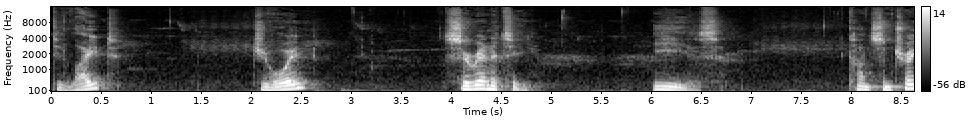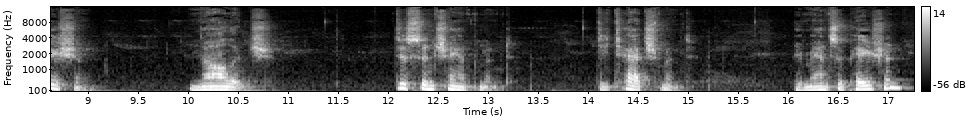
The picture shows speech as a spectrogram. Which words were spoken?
delight, joy, serenity, ease, concentration, knowledge, disenchantment, detachment, emancipation,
